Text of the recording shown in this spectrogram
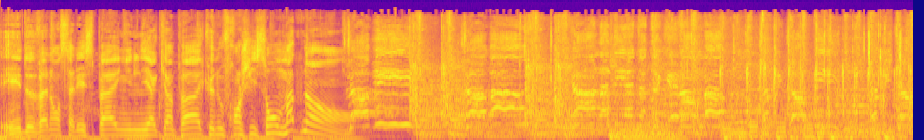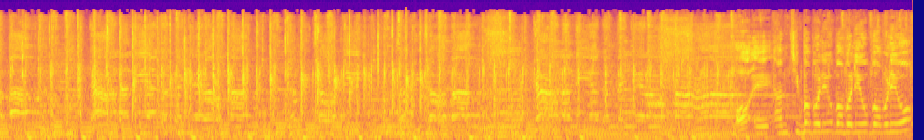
Et de Valence à l'Espagne, il n'y a qu'un pas que nous franchissons maintenant. Oh, et un petit bamboléo, bamboléo, bamboléo.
